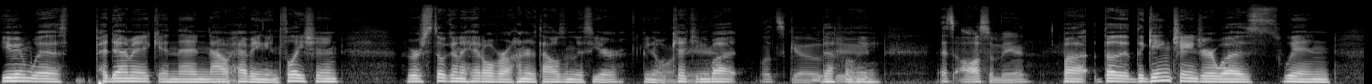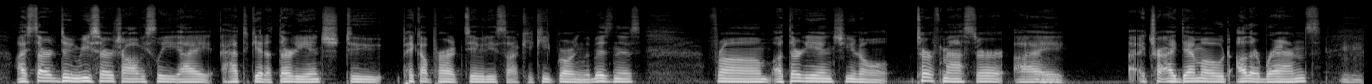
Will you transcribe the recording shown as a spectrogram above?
even with pandemic and then now having inflation, we're still gonna hit over a hundred thousand this year. You know, on, kicking man. butt Let's go. definitely. Dude. That's awesome, man. But the the game changer was when I started doing research. Obviously, I had to get a 30 inch to pick up productivity so I could keep growing the business. From a 30 inch, you know, Turf Master, I I try I demoed other brands, Mhm.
